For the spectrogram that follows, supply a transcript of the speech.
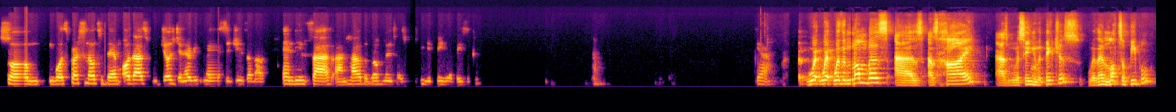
Some it was personal to them, others with just generic messages about ending SARS and how the government has been a failure, basically. Yeah. Were, were, were, the numbers as as high as we were seeing in the pictures? Were there lots of people?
